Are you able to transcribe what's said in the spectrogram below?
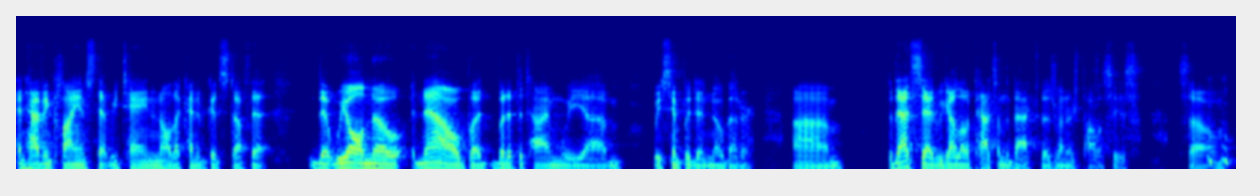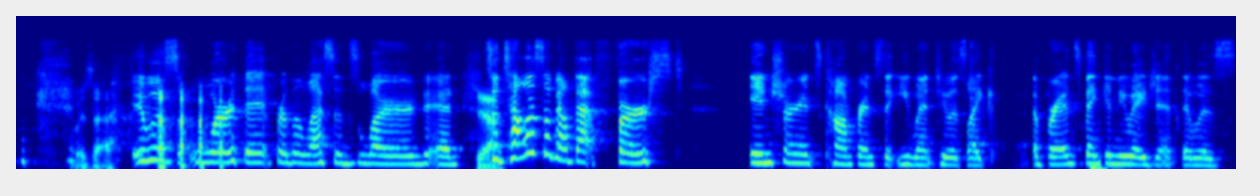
and having clients that retain and all that kind of good stuff that that we all know now, but but at the time we um, we simply didn't know better. Um, but that said, we got a lot of pats on the back for those renters policies. So it was uh It was worth it for the lessons learned and yeah. So tell us about that first insurance conference that you went to as like a brand spanking new agent that was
